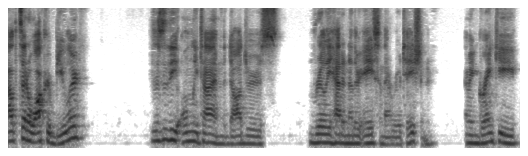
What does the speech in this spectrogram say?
outside of Walker Buehler, this is the only time the Dodgers really had another ace in that rotation. I mean, Greinke,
